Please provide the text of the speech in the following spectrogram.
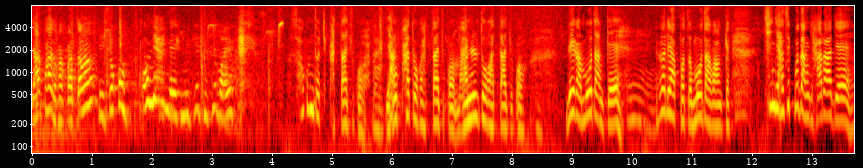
양파도 갖고 왔어? 이 조금 오메, 오메. 이렇게 드셔봐요. 소금도 갖다 주고, 양파도 갖다 주고, 마늘도 갖다 주고. 내가 못 앉게. 허리 아파서 못 하고 앉게. 친자식보다 앉게 하라지.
